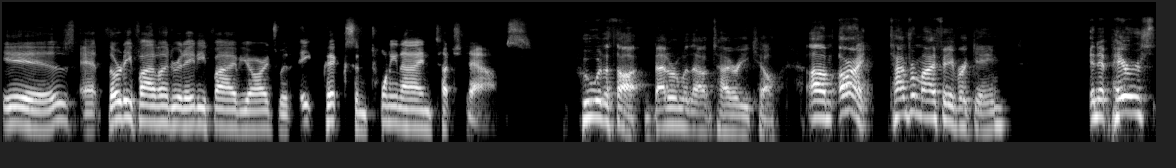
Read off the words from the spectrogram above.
is at 3,585 yards with eight picks and 29 touchdowns. Who would have thought better without Tyreek Hill? Um, all right, time for my favorite game. And it pairs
